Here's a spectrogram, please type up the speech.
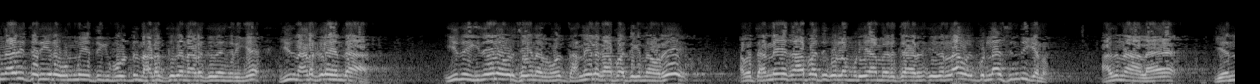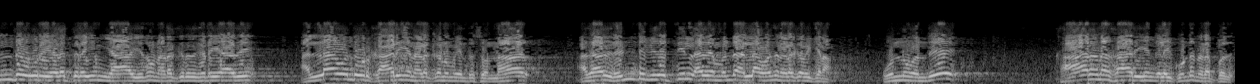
முன்னாடி தெரிகிற உண்மையை தூக்கி போட்டு நடக்குது நடக்குதுங்கிறீங்க. இது நடக்கல இந்த. இது இதே அவர் செய்யணும். தன்னையில காப்பாத்திக்கணும் அவரு. அவர் தன்னையை காப்பாத்திக் கொள்ள முடியாம இருக்காரு. இதெல்லாம் இப்படிலாம் சிந்திக்கணும். அதனால எந்த ஒரு இடத்திலையும் எதுவும் நடக்கிறது கிடையாது. அல்லாஹ் வந்து ஒரு காரியம் நடக்கணும் என்று சொன்னால் அதாவது ரெண்டு விதத்தில் அதை வந்து அல்லாஹ் வந்து நடக்க வைக்கிறான். ஒன்னு வந்து காரண காரியங்களை கொண்டு நடப்பது.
